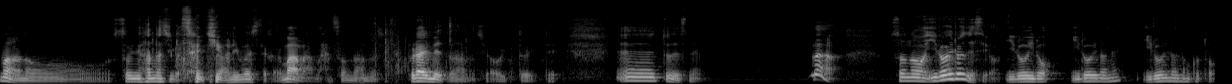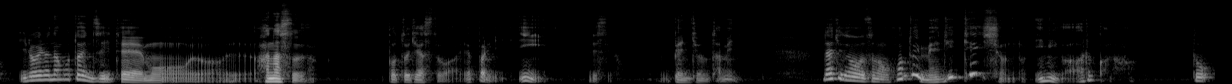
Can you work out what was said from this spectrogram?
まああのそういう話が最近ありましたから。まあまあまあそんな話。プライベートな話は置いといて。えー、っとですね。まあそのいろいろですよ。いろいろ。いろいろね。いろいろなこと。いろいろなことについてもう話すポッドキャストはやっぱりいいですよ勉強のために。だけどその本当にメディテーションの意味があるかなと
